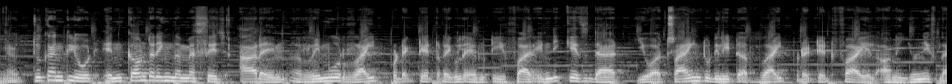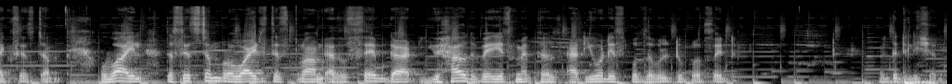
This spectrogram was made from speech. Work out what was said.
To conclude, encountering the message rm remove write protected regular empty file indicates that you are trying to delete a write protected file on a Unix-like system. While the system provides this prompt as a safeguard, you have the various methods at your disposal to proceed with the deletion.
